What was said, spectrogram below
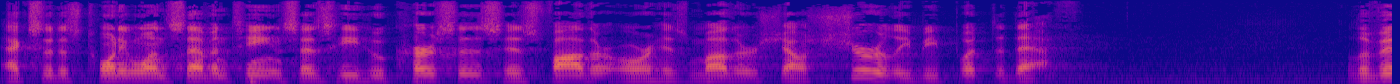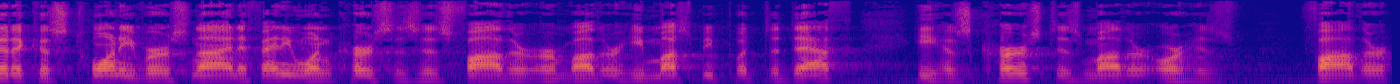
Exodus 21:17 says he who curses his father or his mother shall surely be put to death. Leviticus 20 verse 9 if anyone curses his father or mother, he must be put to death. He has cursed his mother or his father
